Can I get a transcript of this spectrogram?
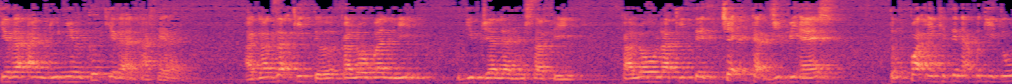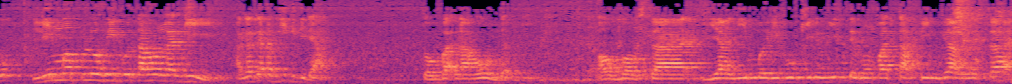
kiraan dunia ke kiraan akhirat. Agak-agak kita kalau balik pergi berjalan musafir kalaulah kita cek kat GPS tempat yang kita nak pergi tu 50 ribu tahun lagi agak-agak nak pergi ke tidak? Tobatlah home tak pergi Allah Ustaz yang 5000 km mempatah pinggang Ustaz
